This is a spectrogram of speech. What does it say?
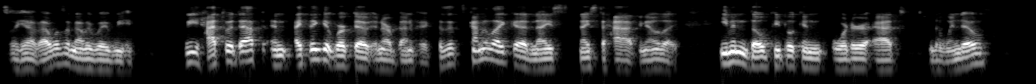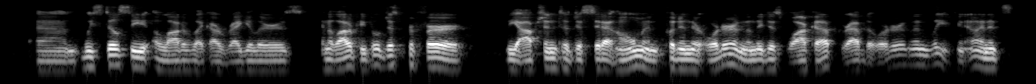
So yeah, that was another way we we had to adapt, and I think it worked out in our benefit because it's kind of like a nice nice to have, you know, like even though people can order at the window, um, we still see a lot of like our regulars and a lot of people just prefer the option to just sit at home and put in their order and then they just walk up, grab the order, and then leave, you know, and it's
